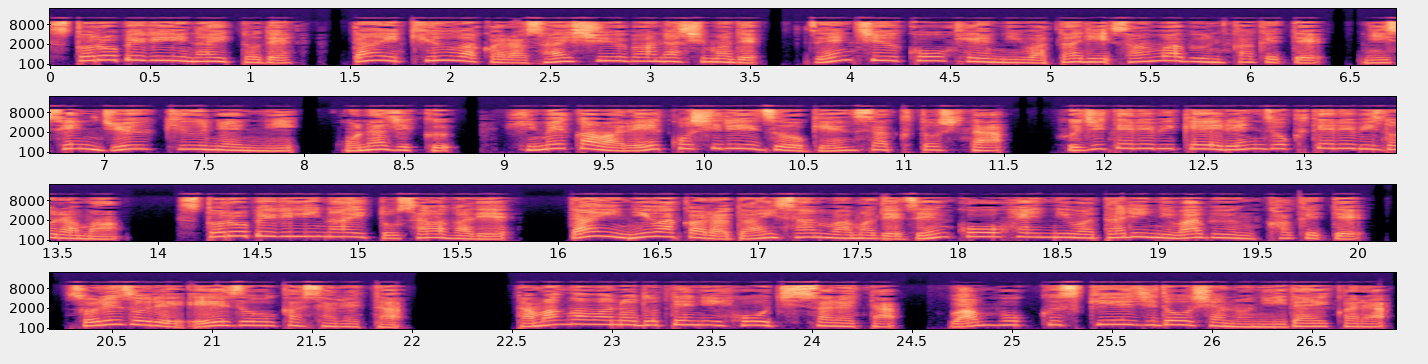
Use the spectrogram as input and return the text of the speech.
ストロベリーナイトで、第9話から最終話まで前中後編にわたり3話分かけて2019年に同じく姫川玲子シリーズを原作としたフジテレビ系連続テレビドラマストロベリーナイトサーガで第2話から第3話まで前後編にわたり2話分かけてそれぞれ映像化された。多摩川の土手に放置されたワンボックス系自動車の荷台から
